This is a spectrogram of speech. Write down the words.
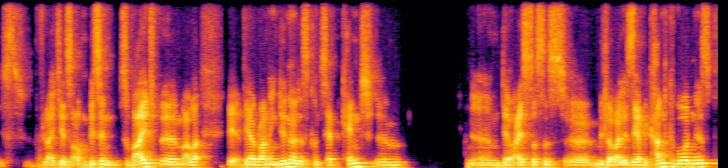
ist vielleicht jetzt auch ein bisschen zu weit, ähm, aber wer, wer, Running Dinner, das Konzept kennt, ähm, ähm, der weiß, dass es äh, mittlerweile sehr bekannt geworden ist.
